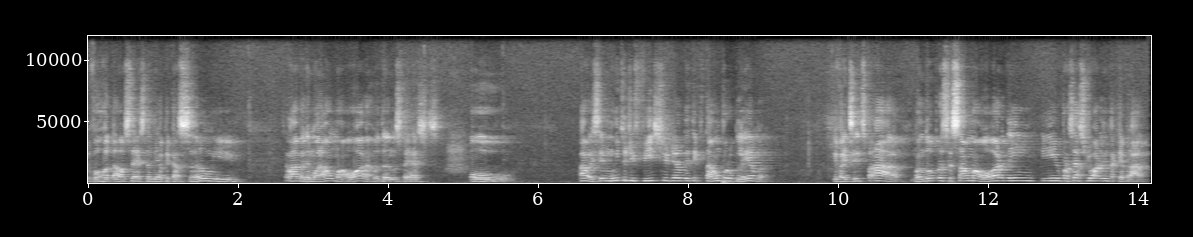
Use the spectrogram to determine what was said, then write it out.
eu vou rodar os testes da minha aplicação e, sei lá, vai demorar uma hora rodando os testes. Ou, ah, vai ser muito difícil de eu detectar um problema. E vai dizer, ah, mandou processar uma ordem e o processo de ordem está quebrado.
